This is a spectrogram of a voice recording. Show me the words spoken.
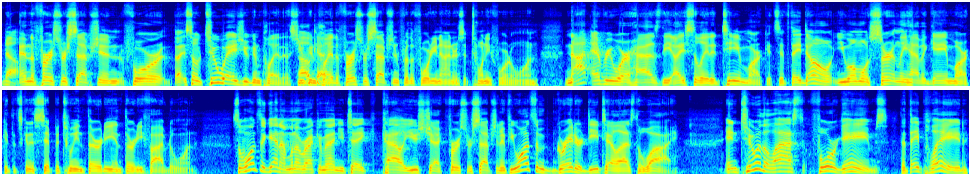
no. And the first reception for uh, so two ways you can play this. You Okay. can play the first reception for the 49ers at 24 to 1. Not everywhere has the isolated team markets. If they don't, you almost certainly have a game market that's going to sit between 30 and 35 to 1. So once again, I'm going to recommend you take Kyle Juszczyk first reception. If you want some greater detail as to why, in two of the last four games that they played,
